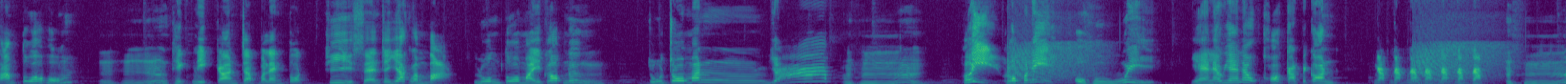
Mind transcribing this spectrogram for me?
สามตัวครับผม อือหือ เทคนิคการจับแมลงตดที่แสนจะยากลำบาก รวมตัวใหม่อีกรอบหนึง จูโจมันยับอือหือ เฮ้ย ลบมานี่ โอ้โหแย่แล้วแย่แล้ว ขอกัดไปก่อนงับงับงับงับงับงับงับอือหือ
